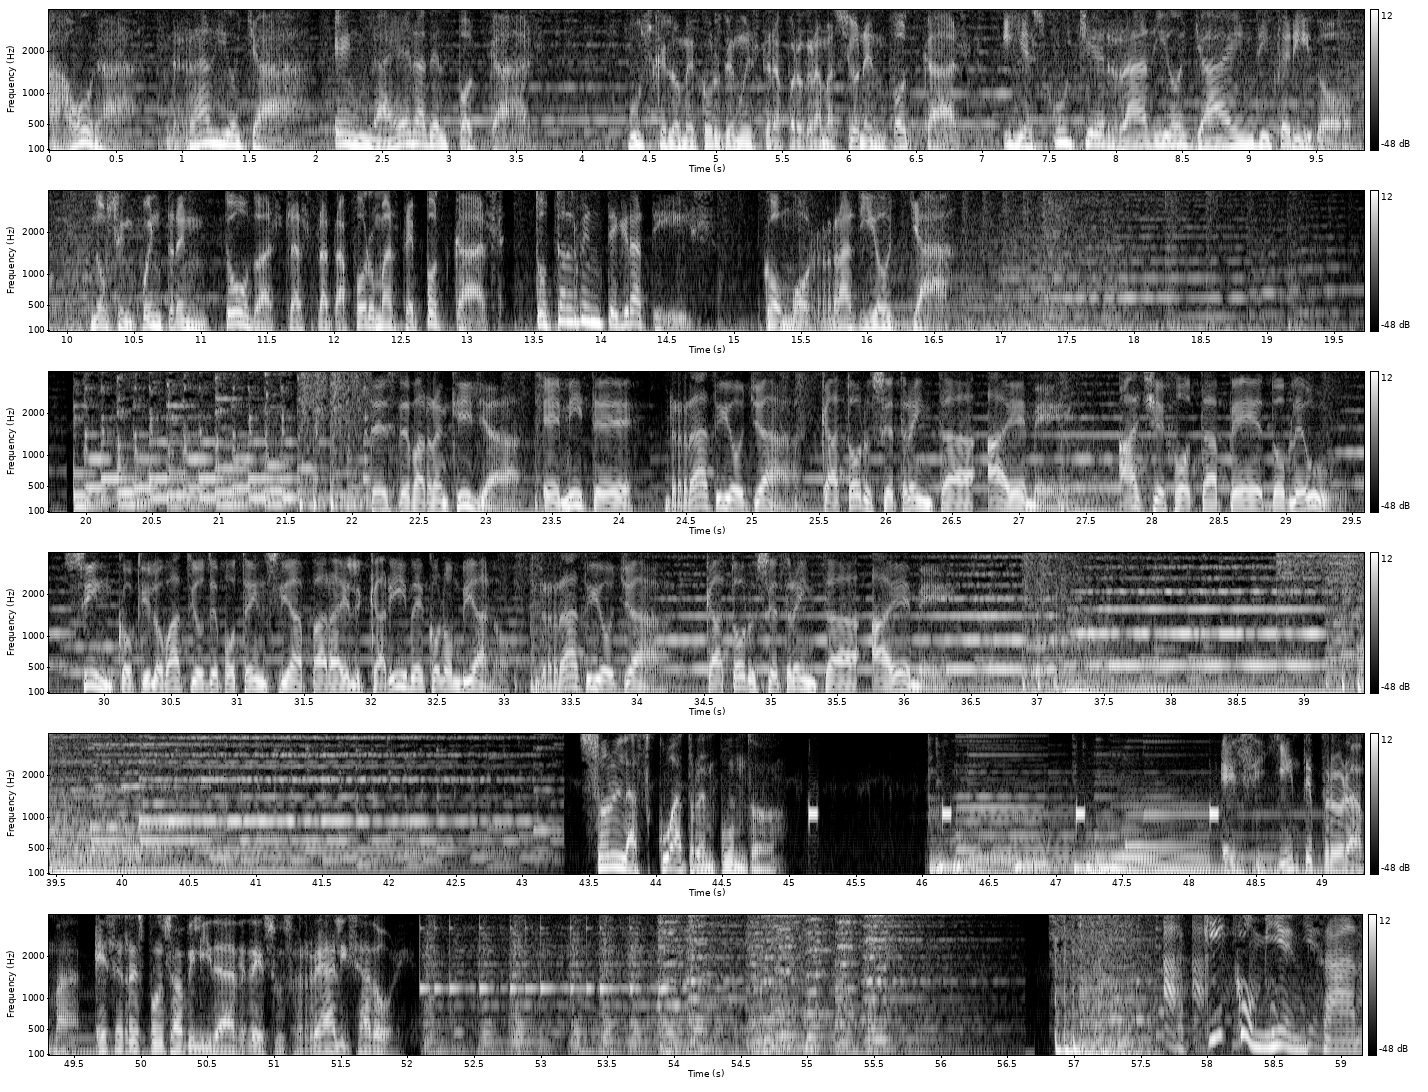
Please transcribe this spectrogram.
Ahora, Radio Ya, en la era del podcast. Busque lo mejor de nuestra programación en podcast y escuche Radio Ya en diferido. Nos encuentra en todas las plataformas de podcast totalmente gratis, como Radio Ya. Desde Barranquilla, emite Radio Ya 1430 AM, HJPW, 5 kilovatios de potencia para el Caribe colombiano. Radio Ya 1430 AM. Son las 4 en punto. El siguiente programa es responsabilidad de sus realizadores. Aquí comienzan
